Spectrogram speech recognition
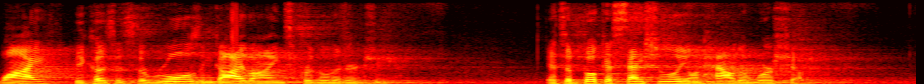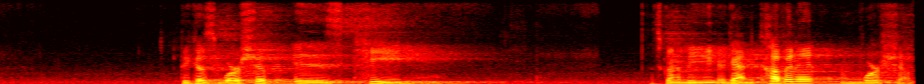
Why? Because it's the rules and guidelines for the liturgy. It's a book essentially on how to worship. Because worship is key. It's going to be, again, covenant and worship.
